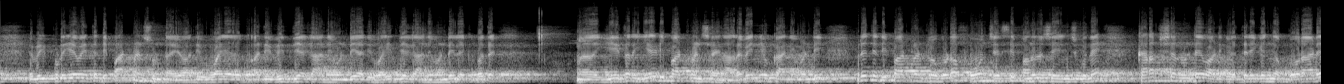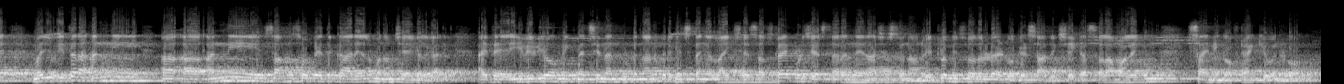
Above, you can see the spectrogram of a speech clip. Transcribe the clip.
ఇప్పుడు ఏవైతే డిపార్ట్మెంట్స్ ఉంటాయో అది అది అది విద్య కానివ్వండి అది వైద్య కానివ్వండి లేకపోతే ఇతర ఏ డిపార్ట్మెంట్స్ అయినా రెవెన్యూ కానివ్వండి ప్రతి డిపార్ట్మెంట్లో కూడా ఫోన్ చేసి పనులు చేయించుకునే కరప్షన్ ఉంటే వాటికి వ్యతిరేకంగా పోరాడే మరియు ఇతర అన్ని అన్ని సాహసోపేత కార్యాలు మనం చేయగలగాలి. అయితే ఈ వీడియో మీకు నచ్చింది అనుకుంటున్నాను. మీరు ఖచ్చితంగా లైక్ చేసి సబ్స్క్రైబ్ కూడా చేస్తారని నేను ఆశిస్తున్నాను. ఇట్లు మీ సోదరుడు అడ్వకేట్ సాదిక్ షేక్. అస్సలం signing off. Thank you and all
